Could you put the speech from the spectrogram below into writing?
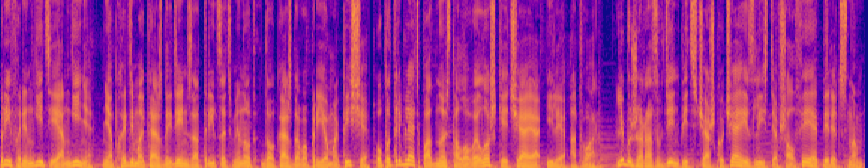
при фарингите и ангине необходимо каждый день за 30 минут до каждого приема пищи употреблять по одной столовой ложке чая или отвар. Либо же раз в день пить чашку чая из листьев шалфея перед сном.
